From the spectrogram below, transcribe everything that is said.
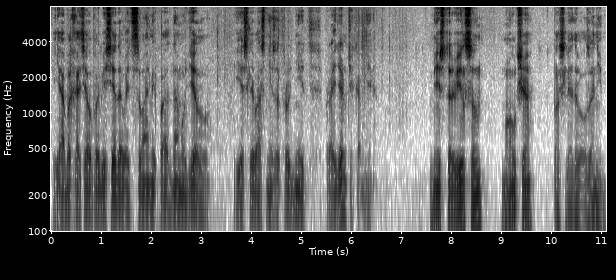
«Я бы хотел побеседовать с вами по одному делу. Если вас не затруднит, пройдемте ко мне». Мистер Вилсон молча последовал за ним.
